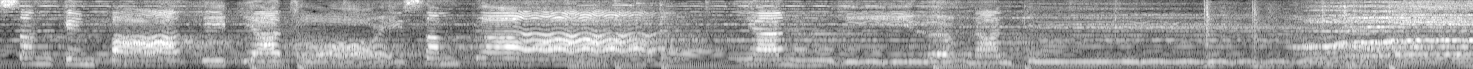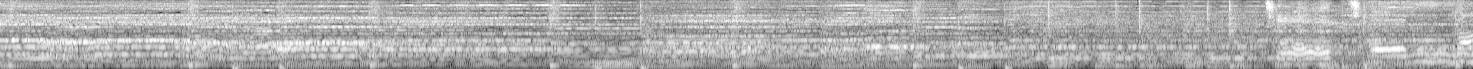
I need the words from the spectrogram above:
身经百劫也在心间，恩义两难决。啊啊啊啊啊啊啊啊啊啊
